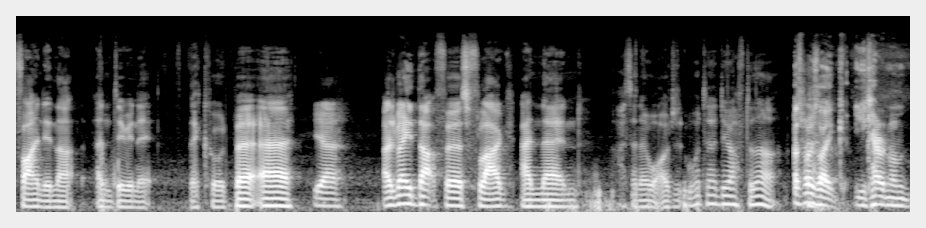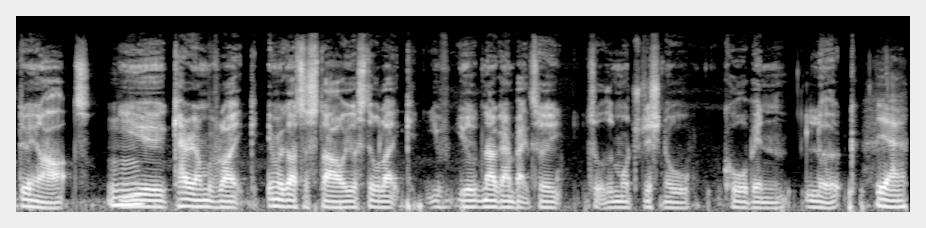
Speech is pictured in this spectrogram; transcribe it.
finding that and doing it, they could. But uh, yeah, I made that first flag, and then I don't know what I did. What did I do after that? I suppose like you carry on doing art, Mm-hmm. you carry on with like in regards to style, you're still like you've you're now going back to sort of the more traditional Corbin look, Yeah,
